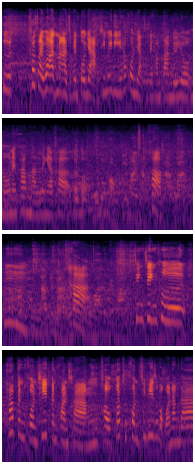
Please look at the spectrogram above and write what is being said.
คือ เข้าใจว่ามันอาจจะเป็นตัวอย่างที่ไม่ดี ถ้าคนอยากจะไปทำตามเยอะๆเนอะในภาพนั้นอะไรเงี้ยค่ะแต่ก็ ในมุมของที่มาถามค่ะถามว่าอืสามมารถที่นั่งเป็นงานค่ะ ว่ายังไงบ้าง จริงๆ คือถ้าเป็นคนที่เป็นควานช้างเขาก็ทุกคนที่พี่จะบอกว่านั่งได้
